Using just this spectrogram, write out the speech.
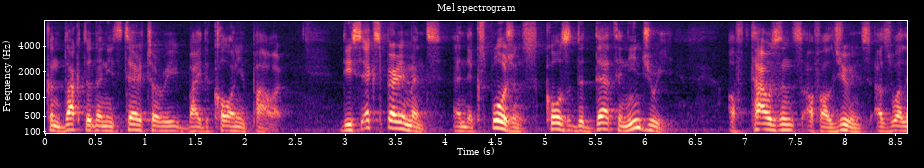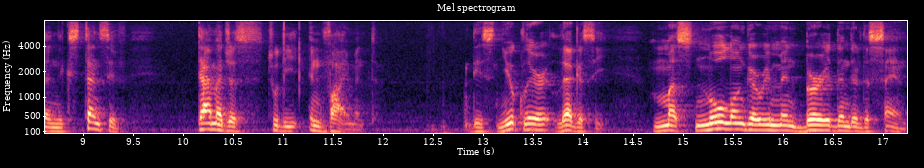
conducted on its territory by the colonial power. These experiments and explosions caused the death and injury of thousands of Algerians, as well as extensive damages to the environment. This nuclear legacy must no longer remain buried under the sand,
